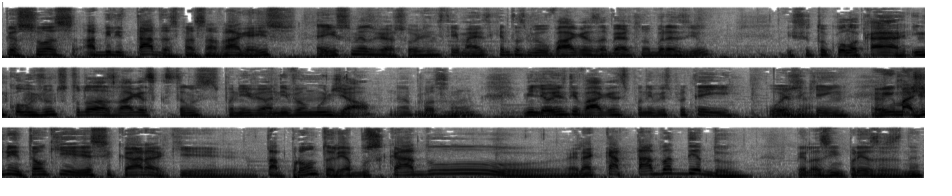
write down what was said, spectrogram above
pessoas habilitadas para essa vaga, é isso? É isso mesmo, Gerson. Hoje a gente tem mais de 500 mil vagas abertas no Brasil. E se tu colocar em conjunto todas as vagas que estão disponíveis a nível mundial, né? Pô, uhum. são milhões de vagas disponíveis para o TI. Hoje é. quem. Eu imagino então que esse cara que está pronto, ele é buscado, ele é catado a dedo pelas empresas, né?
